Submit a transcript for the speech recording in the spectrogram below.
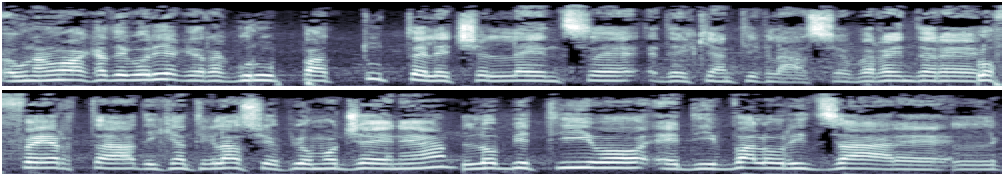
una nuova categoria che raggruppa tutte le eccellenze del Chianti Classico per rendere l'offerta di Chianti Classico più omogenea. L'obiettivo è di valorizzare il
